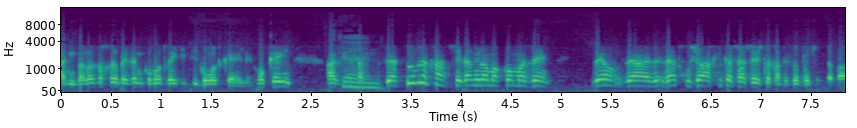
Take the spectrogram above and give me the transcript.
אני כבר לא זוכר באיזה מקומות ראיתי תגרות כאלה, אוקיי? אז כן. אז זה עצוב לך שהגענו למקום הזה. זהו, זה, זה, זה התחושה הכי קשה שיש לך בסופו של דבר.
